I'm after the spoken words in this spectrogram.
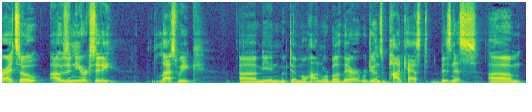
All right, so I was in New York City last week. Uh, me and Mukta Mohan were both there. We're doing some podcast business. Um,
